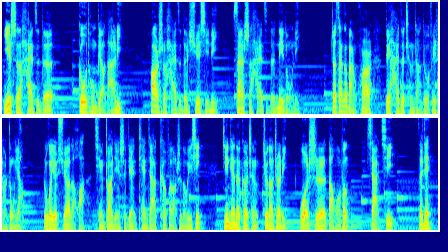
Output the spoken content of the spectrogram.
一是孩子的沟通表达力，二是孩子的学习力。三是孩子的内动力，这三个板块对孩子成长都非常重要。如果有需要的话，请抓紧时间添加客服老师的微信。今天的课程就到这里，我是大黄蜂，下期再见。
